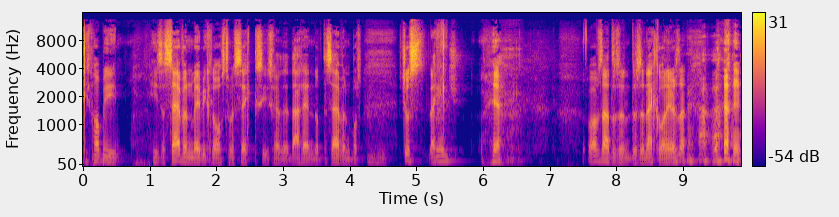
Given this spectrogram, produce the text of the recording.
he's probably he's a seven, maybe close to a six. He's kind of at that end of the seven, but just like Bridge. yeah. What was that? There's, a, there's an echo in here, is there?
